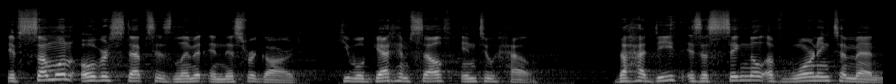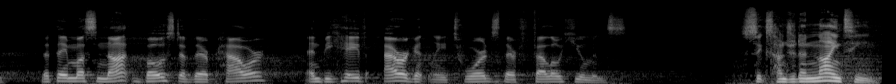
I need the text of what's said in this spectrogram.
If someone oversteps his limit in this regard, he will get himself into hell. The hadith is a signal of warning to men that they must not boast of their power and behave arrogantly towards their fellow humans. 619.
